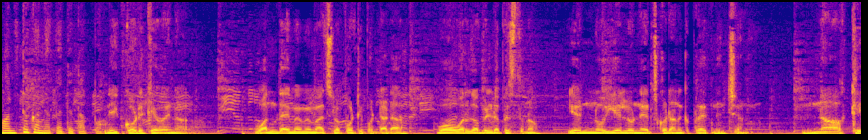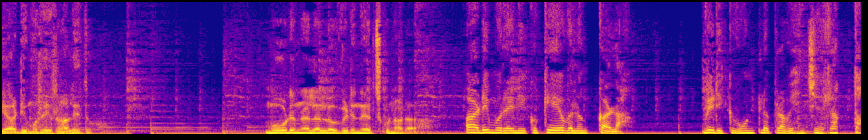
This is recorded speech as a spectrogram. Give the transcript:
అంతకన్నా పెద్ద తప్పు. నీ కొడుకు ఏమైనా వంద ఎంఎంఏ మ్యాచ్లో పోటీ పడ్డా ఓవర్గా బిల్డప్ ఇస్తున్నావు? ఎన్నో ఏళ్ళు నేర్చుకోవడానికి ప్రయత్నించాను. నాకే అడిమురి రాలేదు. మూడు నెలల్లో వీడు నేర్చుకున్నాడా? అడిమురే నీకు కేవలం కళ. వీడికి ఒంట్లో ప్రవహించే రక్తం.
